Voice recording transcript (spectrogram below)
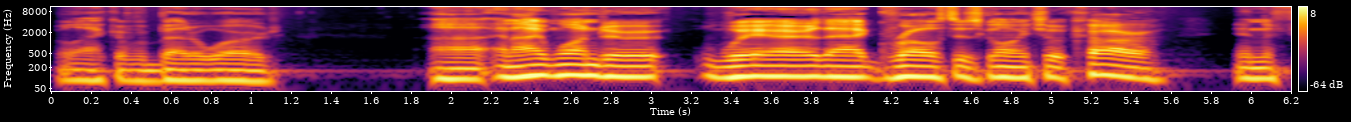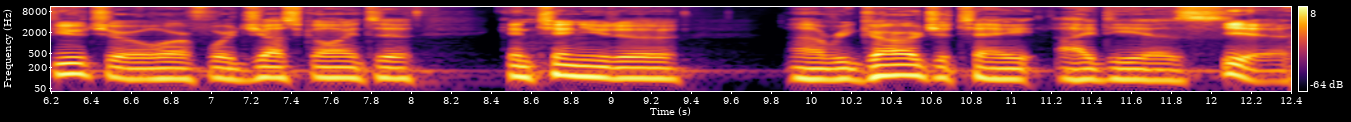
for lack of a better word. Uh, and I wonder where that growth is going to occur in the future, or if we're just going to continue to uh, regurgitate ideas. Yeah.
